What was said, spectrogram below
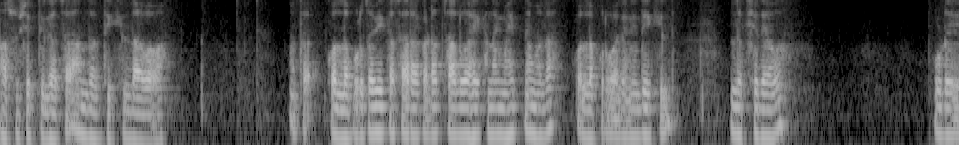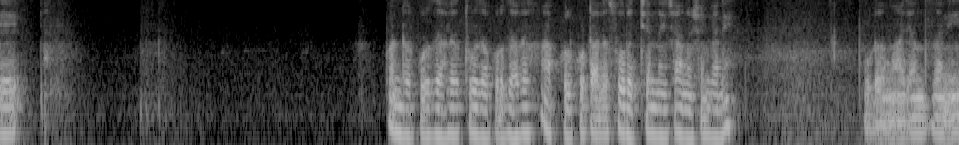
असू शकतील याचा अंदाज देखील लावावा. आता कोल्हापूरचा विकास आराखडा चालू आहे का नाही माहीत नाही मला. कोल्हापूरवाल्यांनी देखील लक्ष द्यावं. पुढे पंढरपूर झालं तुळजापूर झालं अक्कलकोट आलं सुरत चेन्नईच्या अनुषंगाने. पुढं माझ्या अंदाजाने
